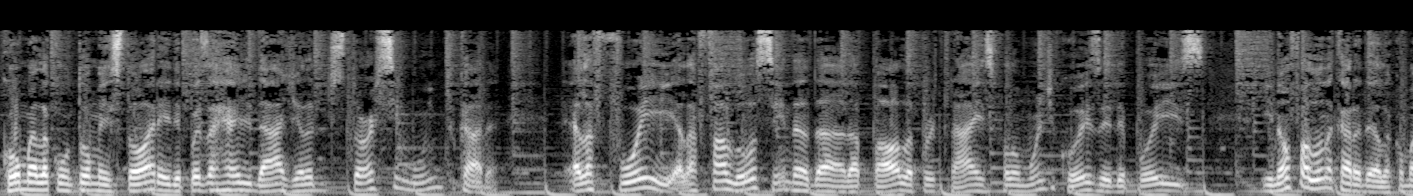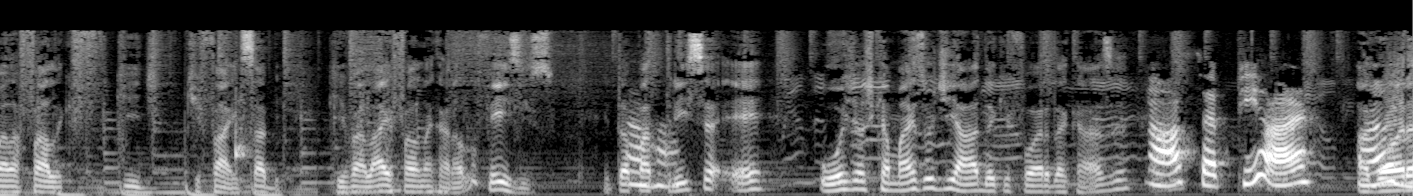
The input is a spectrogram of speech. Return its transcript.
como ela contou uma história e depois a realidade. Ela distorce muito, cara. Ela foi, ela falou assim da, da, da Paula por trás, falou um monte de coisa e depois. E não falou na cara dela como ela fala que, que, que faz, sabe? Que vai lá e fala na cara. Ela não fez isso. Então a Aham. Patrícia é, hoje, acho que a mais odiada aqui fora da casa. Nossa, é pior. Agora,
